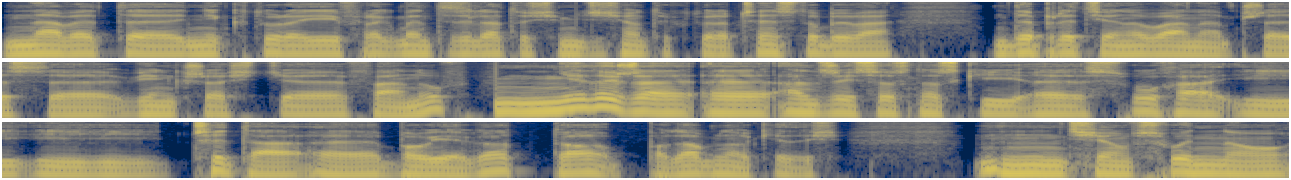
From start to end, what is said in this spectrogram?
nawet e, niektóre jej fragmenty z lat 80., która często bywa deprecjonowana przez e, większość e, fanów. Nie dość, że Andrzej Sosnowski słucha i, i czyta Bowiego, to podobno kiedyś mm, się w słynną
